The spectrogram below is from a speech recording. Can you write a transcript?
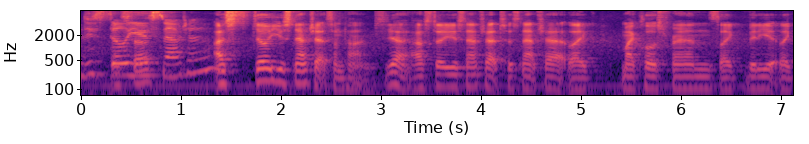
Do you still use. Snapchat? I still use Snapchat sometimes. Yeah, I still use Snapchat to Snapchat like my close friends like video like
